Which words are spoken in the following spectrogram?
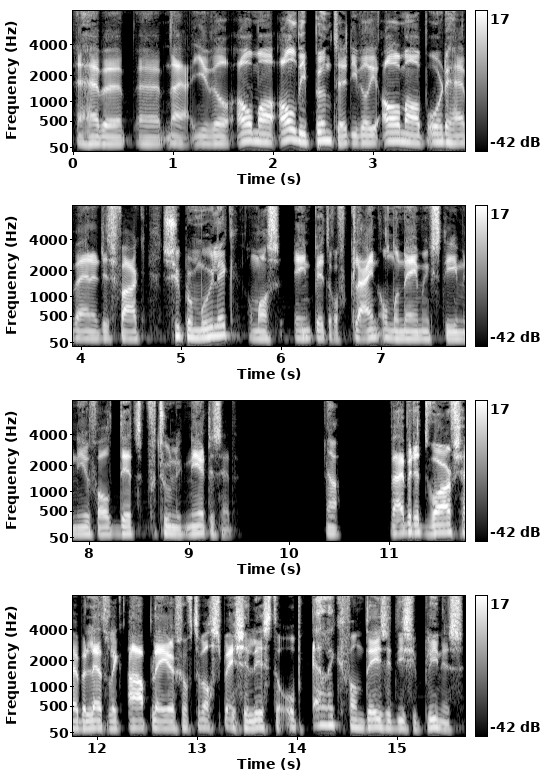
hebben. Uh, nou ja, je wil allemaal, al die punten, die wil je allemaal op orde hebben. En het is vaak super moeilijk om als één pitter of klein ondernemingsteam in ieder geval dit fatsoenlijk neer te zetten. Nou, wij hebben de dwarfs, hebben letterlijk A-players, oftewel specialisten op elk van deze disciplines.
